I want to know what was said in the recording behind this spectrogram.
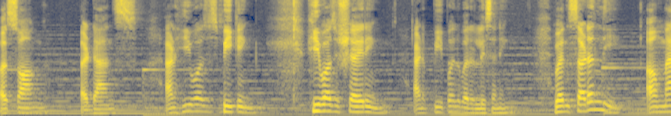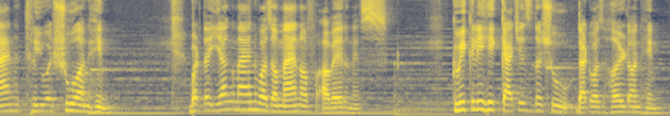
a song, a dance, and he was speaking, he was sharing, and people were listening. When suddenly a man threw a shoe on him, but the young man was a man of awareness. Quickly he catches the shoe that was hurled on him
